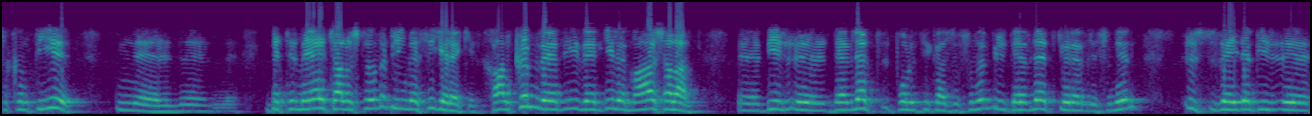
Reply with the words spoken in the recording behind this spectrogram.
sıkıntıyı e, e, getirmeye çalıştığını bilmesi gerekir. Halkın verdiği vergiyle maaş alan e, bir devlet politikacısının, bir devlet görevlisinin üst düzeyde bir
